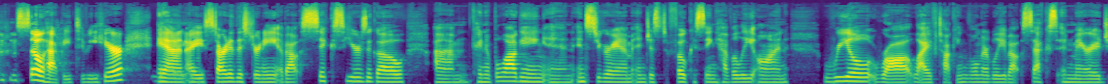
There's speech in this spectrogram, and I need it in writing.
so happy to be here. And I started this journey about six years ago, um, kind of blogging and Instagram and just focusing heavily on real, raw life, talking vulnerably about sex and marriage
